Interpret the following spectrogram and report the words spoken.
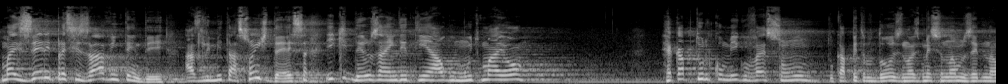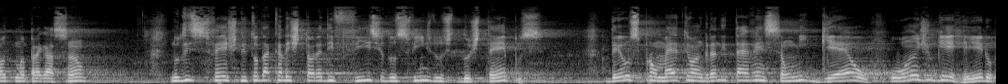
mas ele precisava entender as limitações dessa e que Deus ainda tinha algo muito maior. Recapitule comigo o verso 1 do capítulo 12, nós mencionamos ele na última pregação. No desfecho de toda aquela história difícil dos fins dos, dos tempos, Deus promete uma grande intervenção. Miguel, o anjo guerreiro,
